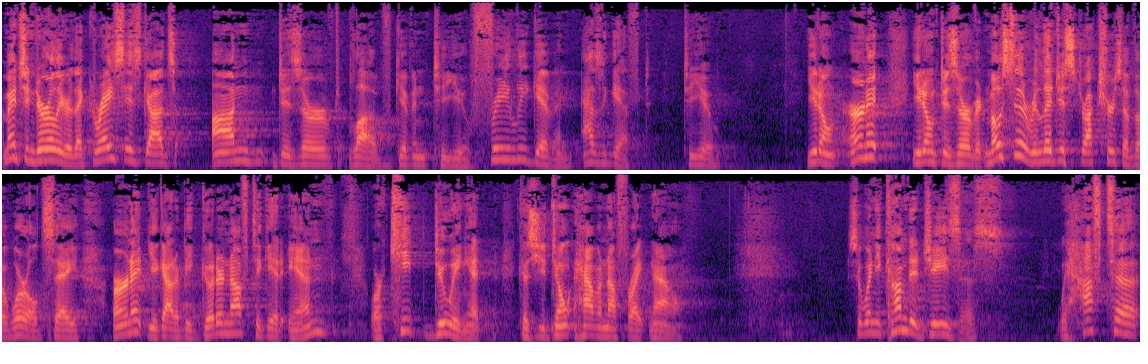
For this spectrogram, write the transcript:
I mentioned earlier that grace is God's undeserved love given to you, freely given as a gift to you. You don't earn it, you don't deserve it. Most of the religious structures of the world say earn it, you got to be good enough to get in, or keep doing it because you don't have enough right now. So when you come to Jesus, we have to,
